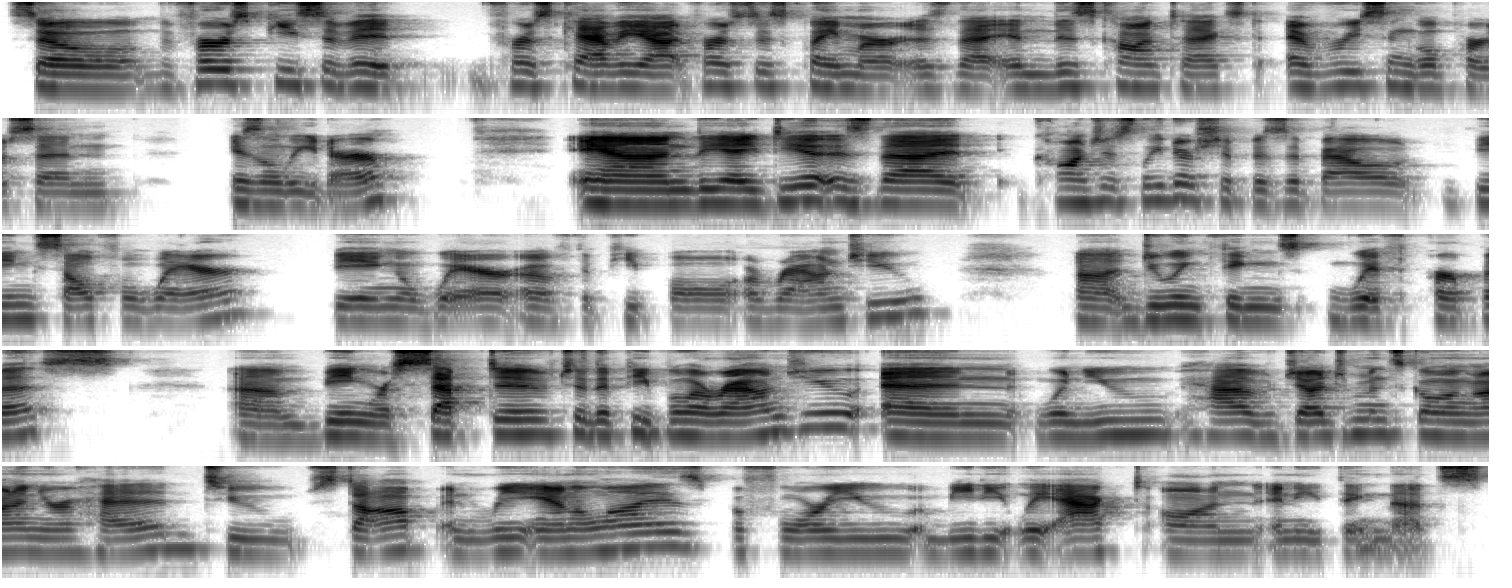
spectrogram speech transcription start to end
So the first piece of it, first caveat, first disclaimer is that in this context, every single person is a leader And the idea is that conscious leadership is about being self aware, being aware of the people around you, uh, doing things with purpose, um, being receptive to the people around you. And when you have judgments going on in your head, to stop and reanalyze before you immediately act on anything that's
